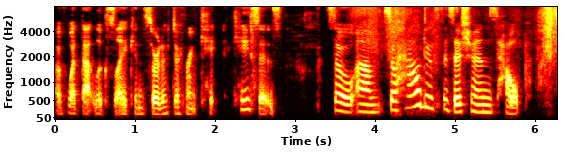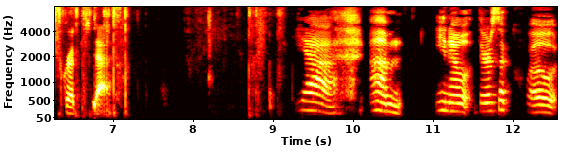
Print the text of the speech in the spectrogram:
of what that looks like in sort of different ca- cases. So um, so how do physicians help script death? Yeah um, you know there's a quote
